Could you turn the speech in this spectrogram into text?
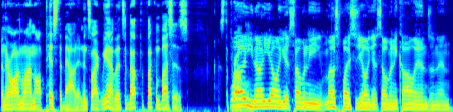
and they're online all pissed about it. And it's like, yeah, but it's about the fucking buses. It's the problem. Well, you know, you only get so many. Most places, you only get so many call-ins, and then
